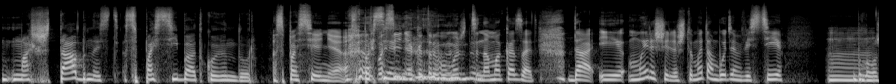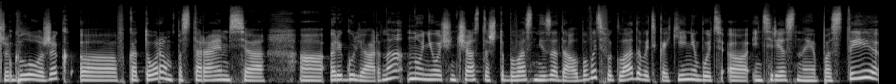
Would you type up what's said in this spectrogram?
масштабность спасибо от Ковендур. Спасение. Спасение. Которое вы можете нам оказать. Да, и мы решили, что мы там будем вести Бложек. бложек, э, в котором постараемся э, регулярно, но не очень часто, чтобы вас не задалбывать, выкладывать какие-нибудь э, интересные посты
